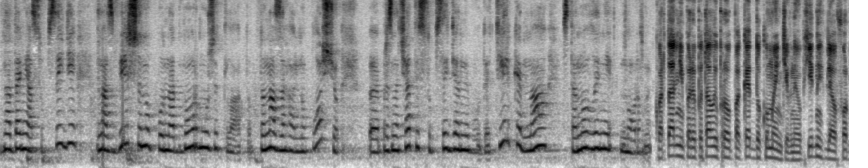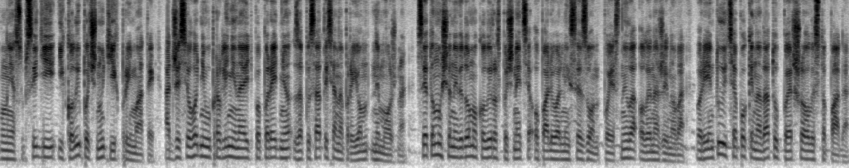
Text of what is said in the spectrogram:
надання субсидій на збільшену понад норму житла, тобто на загальну площу призначатись субсидія не буде, тільки на встановлені норми. Квартальні перепитали про пакет документів, необхідних для оформлення субсидії і коли почнуть їх приймати. Адже сьогодні в управлінні навіть попередньо записатися на прийом не можна. Все тому, що невідомо, коли розпочнеться опалювальний сезон, пояснила Олена Жинова. Орієнтуються поки на дату 1 листопада.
